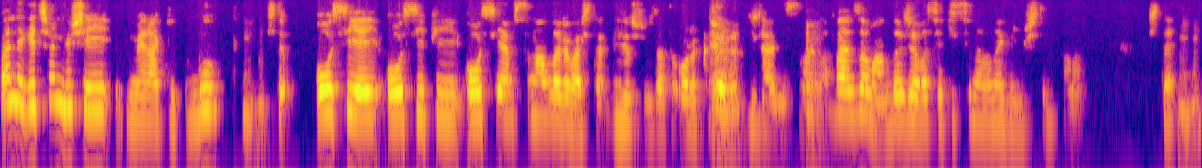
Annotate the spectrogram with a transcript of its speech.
Ben de geçen gün şeyi merak ettim. Bu işte OCA, OCP, OCM sınavları var işte biliyorsunuz zaten Oracle'ın Evet, düzenli evet. sınavlar. Ben zamanında Java 8 sınavına girmiştim falan. İşte Hı hı.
